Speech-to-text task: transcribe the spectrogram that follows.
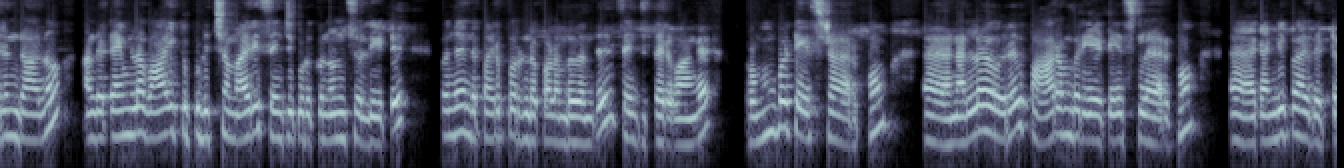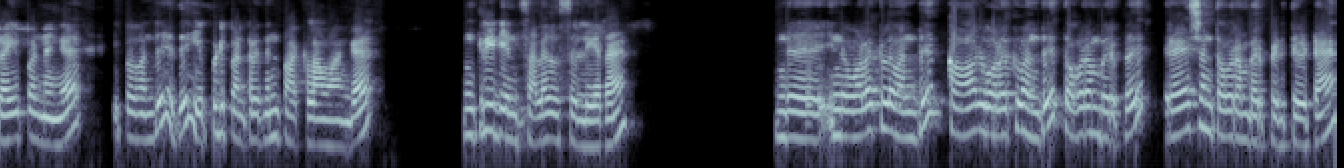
இருந்தாலும் அந்த டைம்ல வாய்க்கு பிடிச்ச மாதிரி செஞ்சு கொடுக்கணும்னு சொல்லிட்டு கொஞ்சம் இந்த பருப்பு உருண்டை குழம்பு வந்து செஞ்சு தருவாங்க. ரொம்ப டேஸ்டா இருக்கும். நல்ல ஒரு பாரம்பரிய டேஸ்ட்ல இருக்கும். கண்டிப்பாக கண்டிப்பா இதை ட்ரை பண்ணுங்க. இப்போ வந்து இது எப்படி பண்றதுன்னு பார்க்கலாம் வாங்க. இன்க்ரீடியன்ஸ் அளவு சொல்லிடுறேன். இந்த இந்த உலக்கில் வந்து கால் உலக்கு வந்து துவரம்பருப்பு ரேஷன் துவரம்பருப்பு எடுத்துக்கிட்டேன்.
